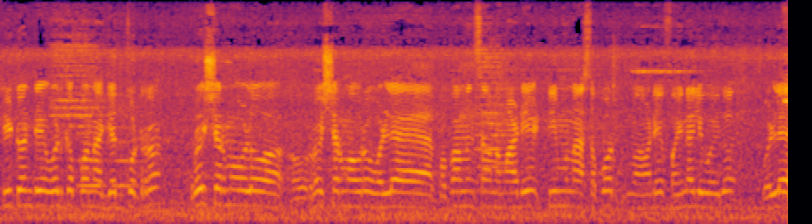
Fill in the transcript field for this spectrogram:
T twenty world cup ಅನ್ನ ಗೆದ್ದು ಕೊಟ್ರು ರೋಹಿತ್ ಶರ್ಮಾ ಅವರು ರೋಹಿತ್ ಶರ್ಮಾ ಅವರು ಒಳ್ಳೆ ಪರ್ಫಾರ್ಮೆನ್ಸ್ ಅನ್ನು ಮಾಡಿ ಟೀಮನ್ನ ಸಪೋರ್ಟ್ ಮಾಡಿ ಫೈನಲಿ ಒಯ್ದು ಒಳ್ಳೆ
